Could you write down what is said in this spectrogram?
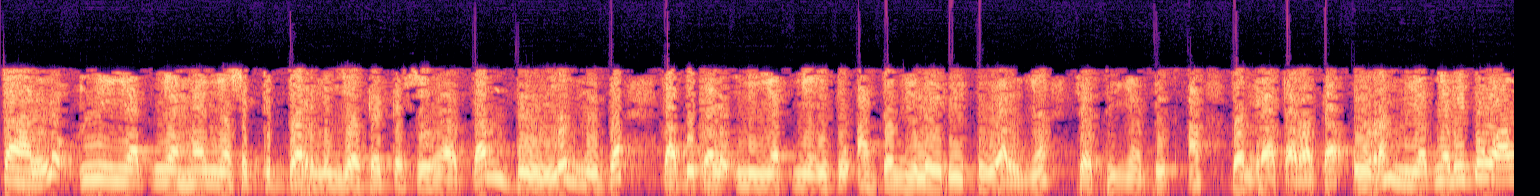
kalau niatnya hanya sekedar menjaga kesehatan boleh mudah, tapi kalau niatnya itu ada nilai ritualnya, jadinya bid'ah dan rata-rata orang niatnya ritual.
